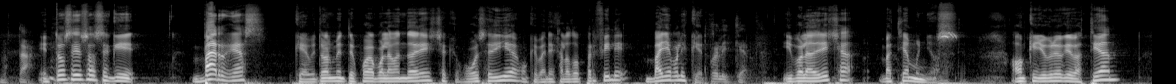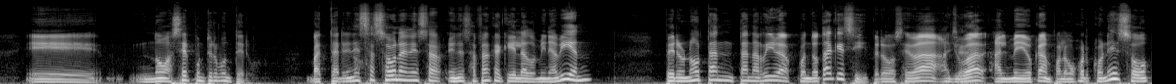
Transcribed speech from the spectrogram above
No está. Entonces eso hace que Vargas, que habitualmente juega por la banda derecha, que jugó ese día, aunque maneja los dos perfiles, vaya por la izquierda. Por la izquierda. Y por la derecha, Bastián Muñoz. Aunque yo creo que Bastián eh, no va a ser puntero puntero. Va a estar en esa zona, en esa, en esa franja que la domina bien, pero no tan, tan arriba. Cuando ataque sí, pero se va a ayudar al medio campo. A lo mejor con eso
